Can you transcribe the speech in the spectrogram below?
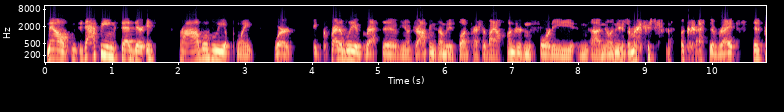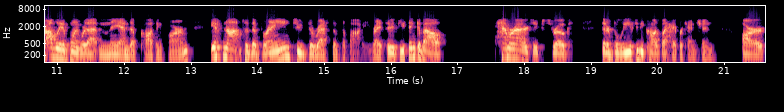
Now, that being said, there is probably a point where incredibly aggressive. You know, dropping somebody's blood pressure by 140 uh, millimeters of mercury is kind of aggressive, right? There's probably a point where that may end up causing harm, if not to the brain, to the rest of the body, right? So if you think about hemorrhagic strokes that are believed to be caused by hypertension, are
